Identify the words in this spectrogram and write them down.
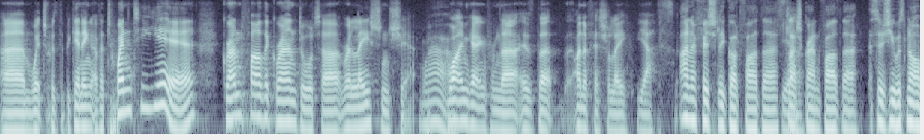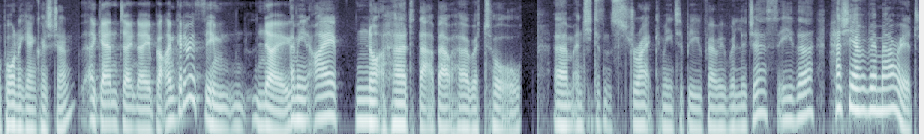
um, which was the beginning of a 20 year grandfather granddaughter relationship. Wow. What I'm getting from that is that unofficially, yes. Unofficially godfather slash grandfather. So she was not a born again Christian. Again, don't know, but I'm going to assume no. I mean, I've not heard that about her at all. Um, and she doesn't strike me to be very religious either. Has she ever been married?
